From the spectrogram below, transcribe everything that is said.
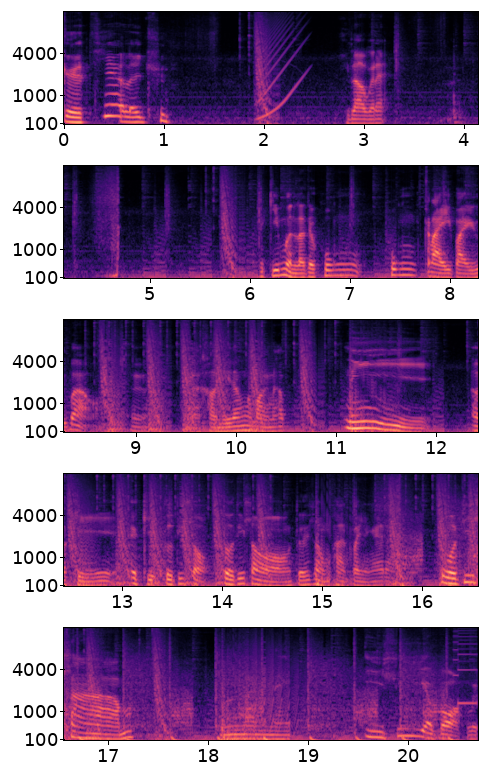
เกิดเที่ยอะไรขึ้น อีกเราก็ได้ มื่อกี้เหมือนเราจะพุ่งพุ่งไกลไปหรือเปล่า เออแต่คราวนี้ต้องระวังนะครับ นี่โอเคโอเคตัวที่สองตัวที่สองตัวที่สองผ่านไปอย่างง่ายดายตัวที่สามนั่นแน่อีซี่อย่าบอกเล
